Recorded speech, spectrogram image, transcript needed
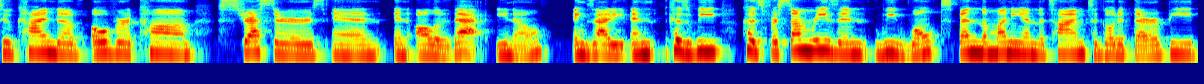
to kind of overcome stressors and and all of that you know anxiety and because we because for some reason we won't spend the money and the time to go to therapy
